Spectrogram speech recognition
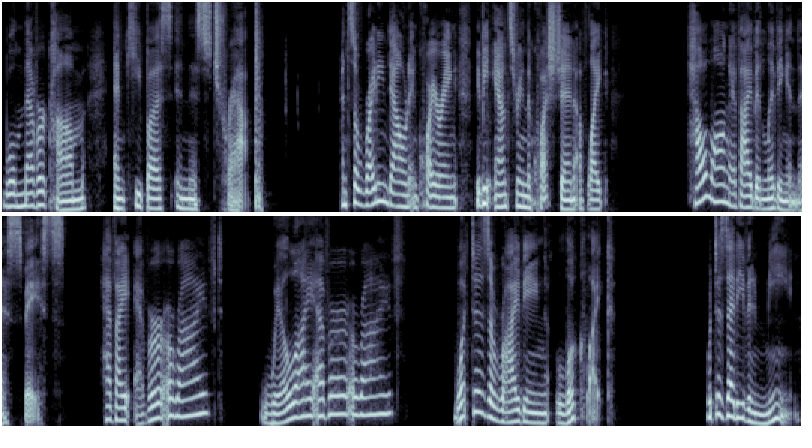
will never come and keep us in this trap. And so, writing down, inquiring, maybe answering the question of like, how long have I been living in this space? Have I ever arrived? Will I ever arrive? What does arriving look like? What does that even mean?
